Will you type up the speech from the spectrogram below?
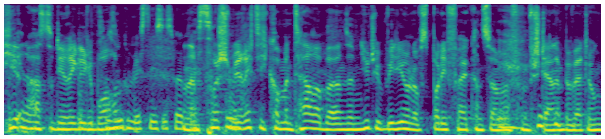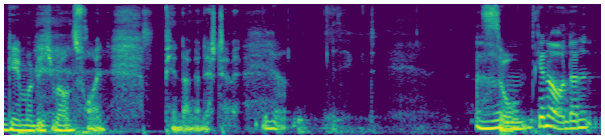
Hier Genau. hast du die Regel gebrochen. Und dann pushen wir richtig Kommentare bei unserem YouTube-Video und auf Spotify kannst du immer 5 Sterne Bewertungen geben und dich über uns freuen. Vielen Dank an der Stelle. Ja, sehr gut. So. Ähm, genau, und dann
